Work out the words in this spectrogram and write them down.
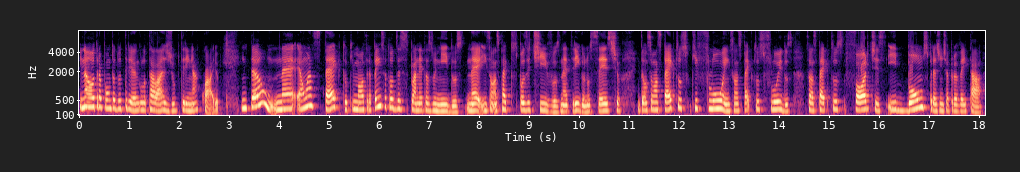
e na outra ponta do triângulo tá lá Júpiter em Aquário. Então, né, é um aspecto que mostra, pensa todos esses planetas unidos, né, e são aspectos positivos, né, trígono, sextil, então são aspectos que fluem, são aspectos fluidos, são aspectos fortes e bons para a gente aproveitar.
